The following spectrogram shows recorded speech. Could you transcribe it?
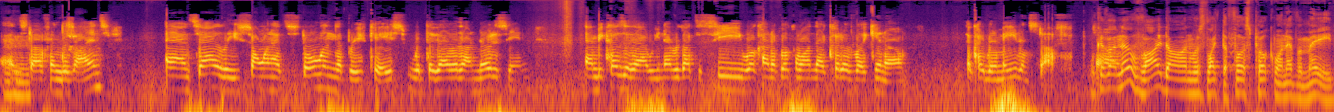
and Mhm. stuff and designs. And sadly, someone had stolen the briefcase with the guy without noticing. And because of that, we never got to see what kind of Pokemon that could have, like, you know, that could have been made and stuff. Because I Um, know Rhydon was like the first Pokemon ever made.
